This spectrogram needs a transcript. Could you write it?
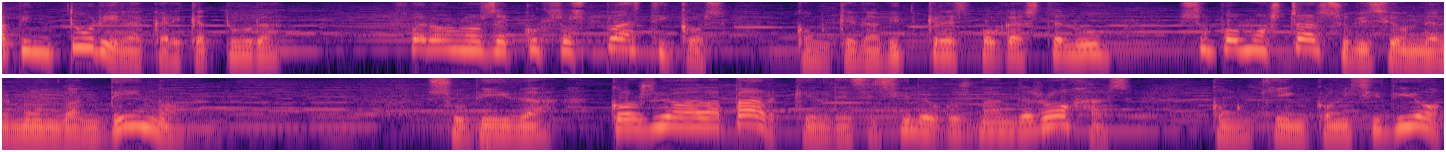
La pintura y la caricatura fueron los recursos plásticos con que David Crespo Gastelú supo mostrar su visión del mundo andino. Su vida corrió a la par que el de Cecilio Guzmán de Rojas, con quien coincidió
